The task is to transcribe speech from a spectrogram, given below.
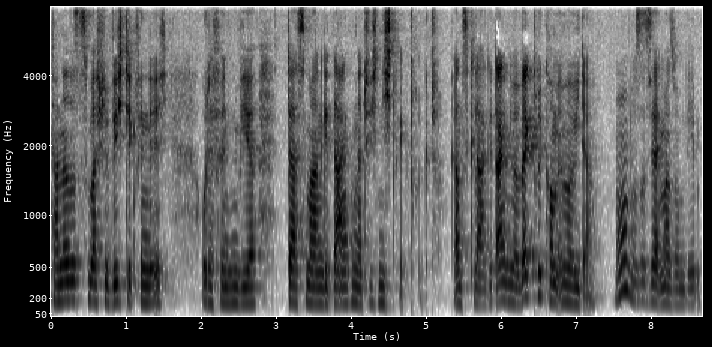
dann ist es zum Beispiel wichtig, finde ich, oder finden wir, dass man Gedanken natürlich nicht wegdrückt. Ganz klar, Gedanken, die man wegdrückt, kommen immer wieder. Ne? Das ist ja immer so im Leben.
